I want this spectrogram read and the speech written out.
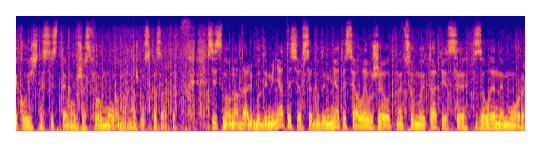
екологічна система, вже сформована, можна сказати. Звісно, вона далі буде мінятися, все буде мінятися, але вже от на цьому етапі це зелене море.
